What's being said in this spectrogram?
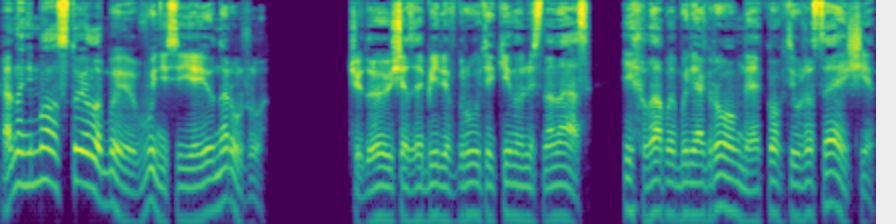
она немало стоила бы, вынеси я ее наружу. Чудовища забили в грудь и кинулись на нас. Их лапы были огромные, а когти ужасающие,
